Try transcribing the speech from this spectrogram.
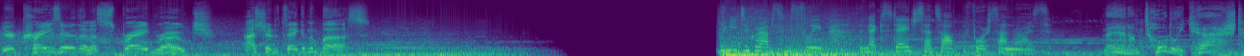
You're crazier than a sprayed roach. I should have taken the bus. We need to grab some sleep. The next stage sets off before sunrise. Man, I'm totally cashed.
